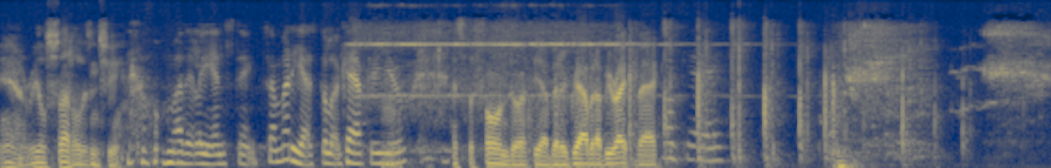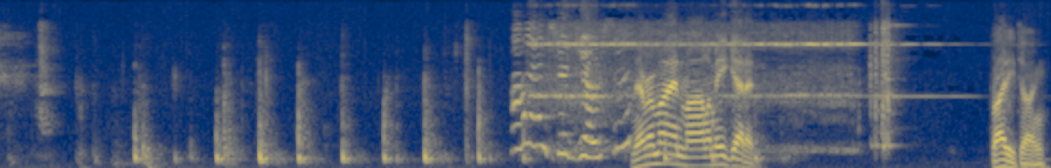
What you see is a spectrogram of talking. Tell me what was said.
Yeah, real subtle, isn't she? Oh, motherly instinct. Somebody has to look after you. That's the phone, Dorothy. I better grab it. I'll be right back. Okay. I'll Joseph. Never mind, Ma. Let me get it. Friday talking.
